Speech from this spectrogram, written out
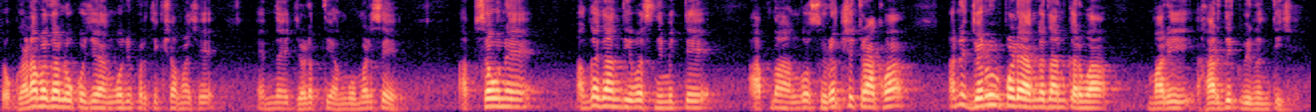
તો ઘણા બધા લોકો જે અંગોની પ્રતીક્ષામાં છે, એમને ઝડપથી અંગો મળશે. આપ સૌને અંગદાન દિવસ નિમિત્તે આપના અંગો સુરક્ષિત રાખવા અને જરૂર પડે અંગદાન કરવા મારી હાર્દિક વિનંતી છે.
